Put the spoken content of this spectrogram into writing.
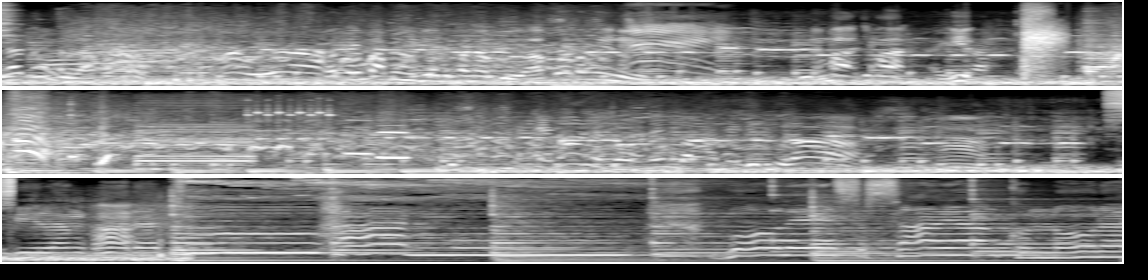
Ya tunggu lah, mau. Mau ya. Kau tembak dulu dia depan aku. Aku abang ini. Tembak cepat. Iya. Kayak mana cowok nembak? Kayak gitulah. Nah. Bilang pada Tuhanmu Boleh sesayang konona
